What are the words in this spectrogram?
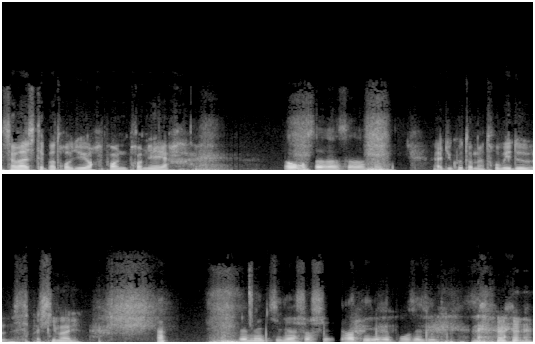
Ça va, c'était pas trop dur pour une première Non, ça va, ça va. Ah, du coup, t'en as trouvé deux, c'est pas si mal. le mec qui vient chercher, gratter les réponses des autres.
